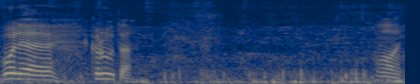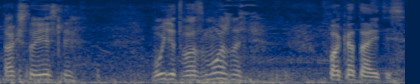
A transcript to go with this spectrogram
Более круто. Вот, так что если будет возможность, покатайтесь.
